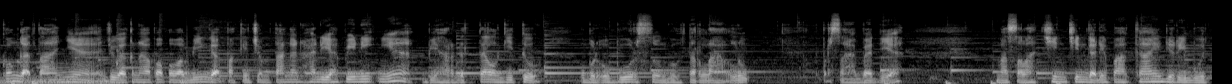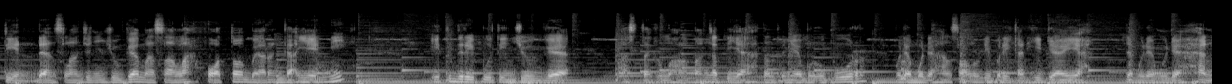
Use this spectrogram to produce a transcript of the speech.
Kok nggak tanya juga kenapa Papa B nggak pakai jam tangan hadiah bininya? Biar detail gitu. Ubur-ubur sungguh terlalu. Persahabat ya. Masalah cincin gak dipakai diributin. Dan selanjutnya juga masalah foto bareng Kak Yeni itu diributin juga Astagfirullah banget ya tentunya berubur. Mudah-mudahan selalu diberikan hidayah dan mudah-mudahan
